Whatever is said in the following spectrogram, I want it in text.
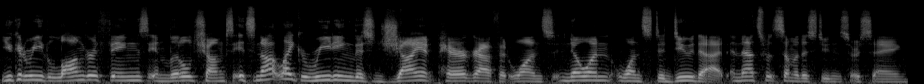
You can read longer things in little chunks. It's not like reading this giant paragraph at once. No one wants to do that. And that's what some of the students are saying.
